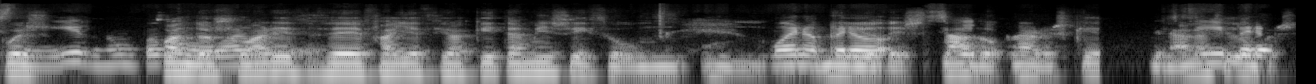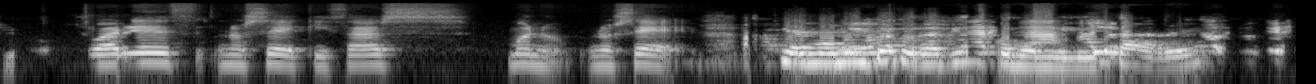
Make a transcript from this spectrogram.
pues, distinguir, ¿no? Un poco. cuando algo. Suárez eh, falleció aquí también se hizo un, un Bueno, medio pero de sí. Estado, claro, es que al final ha sido pero-. Suárez, no sé, quizás, bueno, no sé, Hacia el momento a todavía como los- militar, ¿eh? no, no quiero,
